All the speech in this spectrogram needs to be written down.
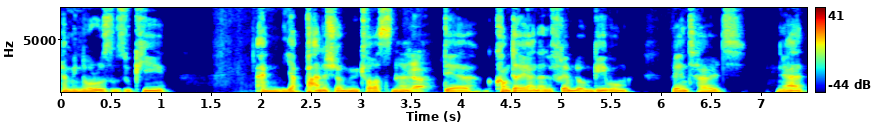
Minoru Suzuki ein japanischer Mythos, ne? Ja. Der kommt da ja in eine fremde Umgebung, während halt ja,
